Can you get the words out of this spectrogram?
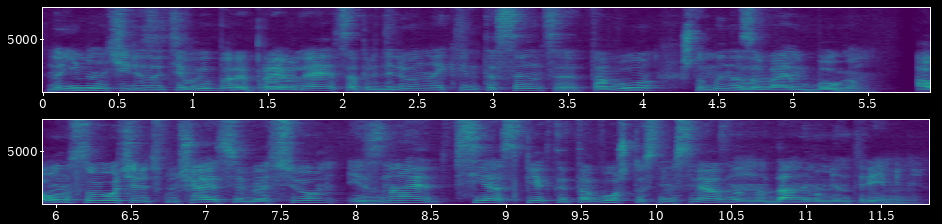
но именно через эти выборы проявляется определенная квинтэссенция того, что мы называем Богом. А он, в свою очередь, включает в себя все и знает все аспекты того, что с ним связано на данный момент времени.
